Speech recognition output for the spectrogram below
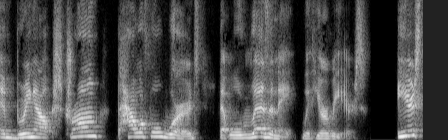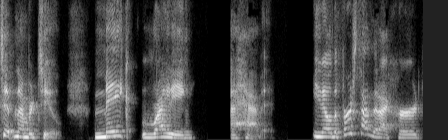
and bring out strong, powerful words that will resonate with your readers. Here's tip number two make writing a habit. You know, the first time that I heard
